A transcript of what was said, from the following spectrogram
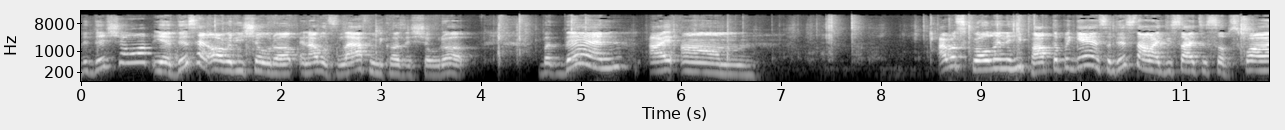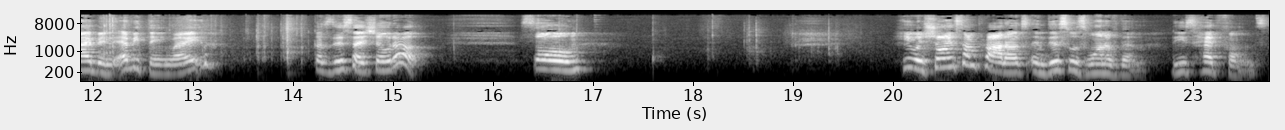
did this show up? Yeah this had already showed up and i was laughing because it showed up. But then i um i was scrolling and he popped up again. So this time i decided to subscribe and everything right? Because this had showed up. So he was showing some products and this was one of them these headphones.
